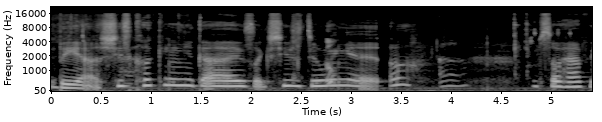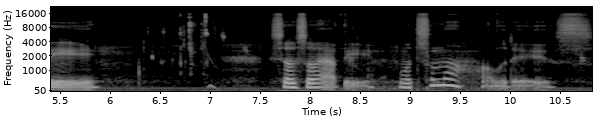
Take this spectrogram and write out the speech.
but yeah, she's cooking, you guys. Like she's doing it. Oh, I'm so happy. So so happy. What's in the holidays?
